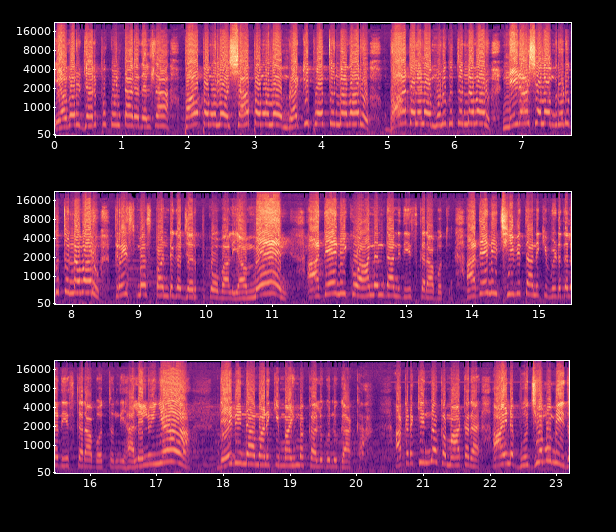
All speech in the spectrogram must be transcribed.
ఎవరు జరుపుకుంటారో తెలుసా? పాపములో శాపములో మ్రగ్గిపోతున్నవారు బాధలలో మునుగుతున్నవారు నిరాశలో మృడుగుతున్నవారు క్రిస్మస్ పండుగ జరుపుకోవాలి. ఆమెన్. అదే నీకు ఆనందాన్ని తీసుకురాబోతుంది. అదే నీ జీవితానికి విడుదల తీసుకురాబోతుంది. హలెలుయ్యా దేవి నామానికి మహిమ కలుగును గాక అక్కడ కింద ఒక మాట ఆయన భుజము మీద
